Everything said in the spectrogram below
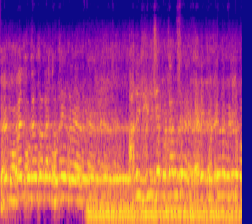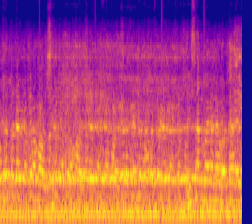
ભાઈ મોબાઈલ ખોલ્યો તો ખોલી એટલે આની લીલ છે બતાવશે એને ખોલીને વીડિયો મફત બનાવી આપવામાં આવશે. વિશાલભાઈ અને વરદાનની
